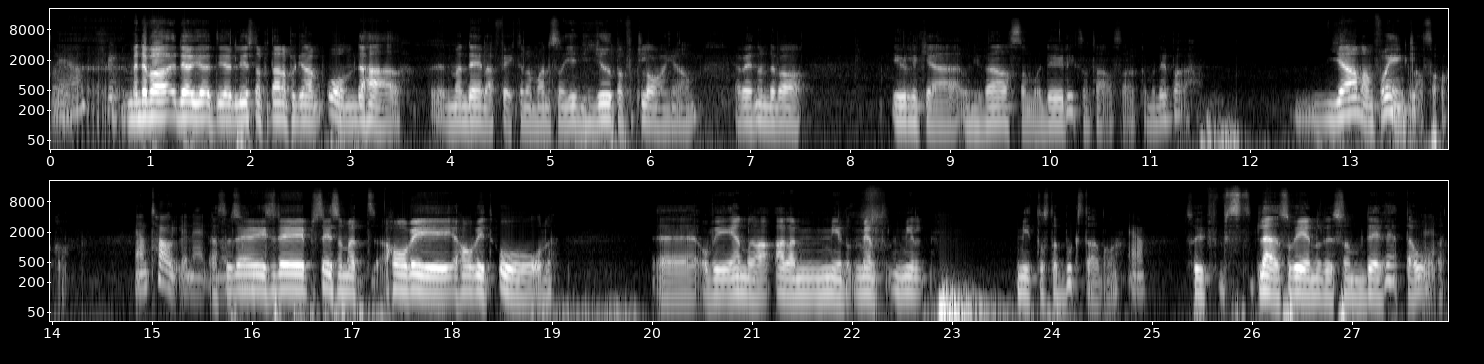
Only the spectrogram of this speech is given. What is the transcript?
Ja. Men det var, det, jag, jag lyssnade på ett annat program om det här, eh, Mandela-effekten, de hade så djupa förklaringar om, jag vet inte om det var olika universum och dylikt sånt här saker, men det är bara, hjärnan förenklar saker. Antagligen är det Alltså det, är, det är precis som att har vi, har vi ett ord eh, och vi ändrar alla mil, mil, mil, mittersta bokstäverna. Ja. Så läser vi ändå det som det rätta ordet.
